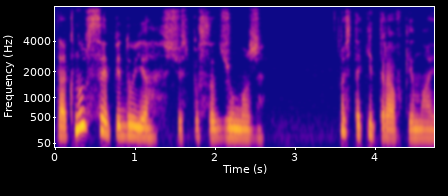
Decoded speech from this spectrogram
Так, ну все, піду я щось посаджу, може. Ось такі травки маю.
